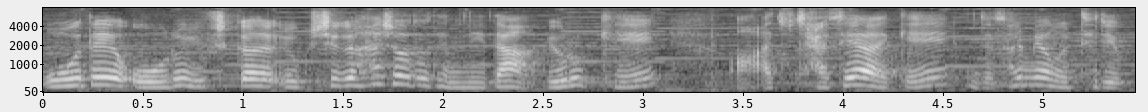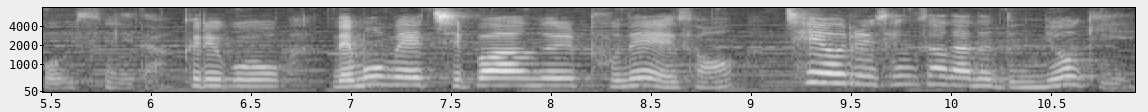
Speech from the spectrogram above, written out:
5대 5로 육식과 육식을 하셔도 됩니다. 이렇게 어, 아주 자세하게 이제 설명을 드리고 있습니다. 그리고 내 몸의 지방을 분해해서 체열을 생산하는 능력이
